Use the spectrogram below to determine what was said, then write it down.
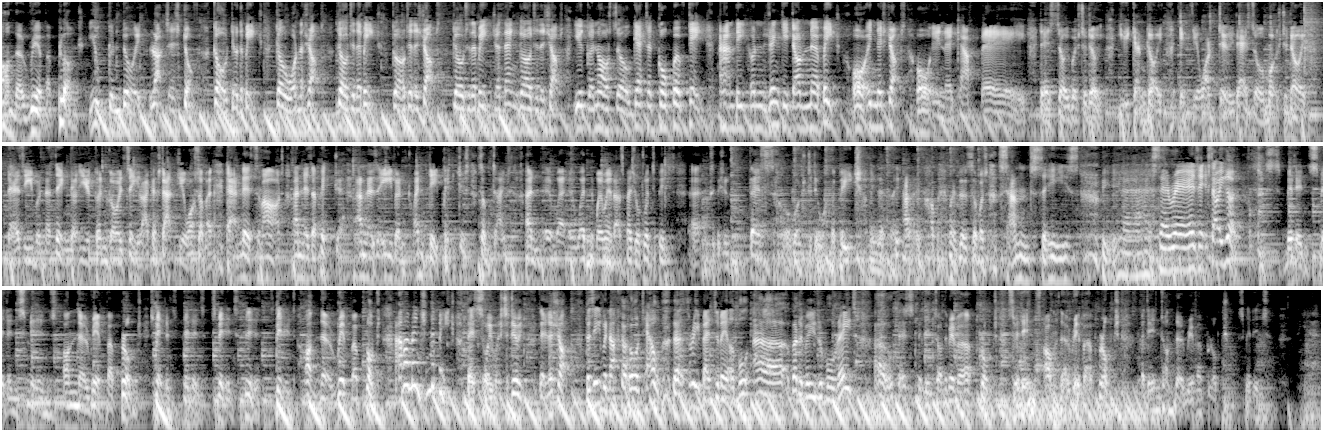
On the river plunge, you can do it, lots of stuff. Go to the beach, go on the shops, go to the beach, go to the shops, go to the beach, and then go to the shops. You can also get a cup of tea, and you can drink it on the beach, or in the shops, or in a cafe. There's so much to do. You can go if you want to. There's so much to do. There's even a thing that you can go and see, like a statue or something. And there's some art, and there's a picture, and there's even 20 pictures sometimes. And uh, when, when, when we're that special 20 piece uh, exhibition, there's so much to do on the beach. I mean, there's, I, I, there's so much sand seas. Yes, there is. It's so good. Smiddens, Smiddens, Smiddens on the river plunge. Smiddens, Smiddens, Smiddens, Smiddens, Smiddens on the river plunge. Have I mentioned the beach? There's so much to do. There's a shop. There's even like a hotel. There are three beds available. Uh, very reasonable rate. Oh, there's Smiddens on the river plunge. Smiddens on the river plunge. Smiddens on the river plunge. Smiddens. Yeah.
